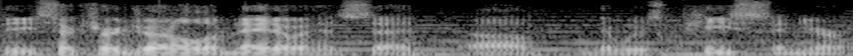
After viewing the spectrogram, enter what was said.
the Secretary General of NATO has said, uh, there was peace in Europe.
